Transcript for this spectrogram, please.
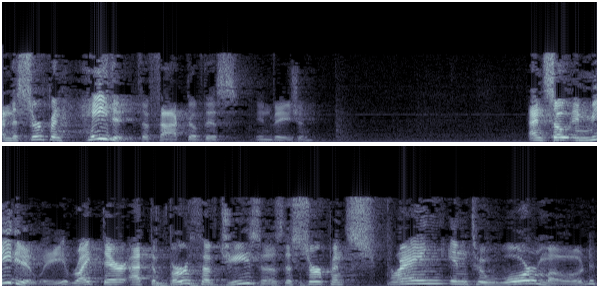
And the serpent hated the fact of this invasion. And so immediately, right there at the birth of Jesus, the serpent sprang into war mode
